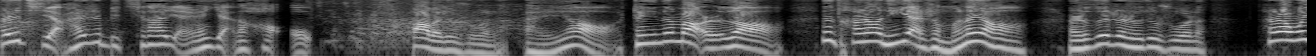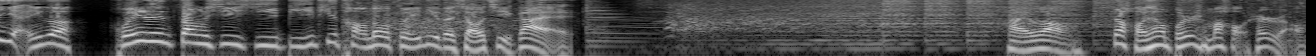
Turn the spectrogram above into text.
而且还是比其他演员演的好。”爸爸就说了：“哎呀，真的吗，儿子？那他让你演什么了呀？”儿子这时候就说了：“他让我演一个。”浑身脏兮兮、鼻涕淌到嘴里的小乞丐，孩子，这好像不是什么好事儿啊！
